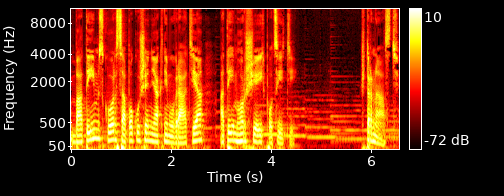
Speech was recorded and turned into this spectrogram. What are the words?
Ba tým skôr sa pokušenia k nemu vrátia a tým horšie ich pocíti. 14.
